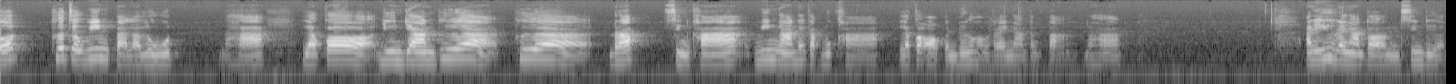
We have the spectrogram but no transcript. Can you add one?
รถ เพื่อจะวิ่งแต่ละรูทนะคะแล้วก็ยืนยันเพื่อเพื่อรับสินค้าวิ่งงานให้กับลูกค้า แล้วก็ออกเป็นเรื่องของรายงานต่างๆนะคะ อันนี้คือรายงานตอนสิ้นเดือน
